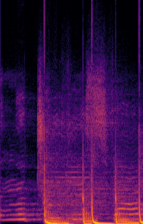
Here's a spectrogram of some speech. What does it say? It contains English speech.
When the truth is found.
